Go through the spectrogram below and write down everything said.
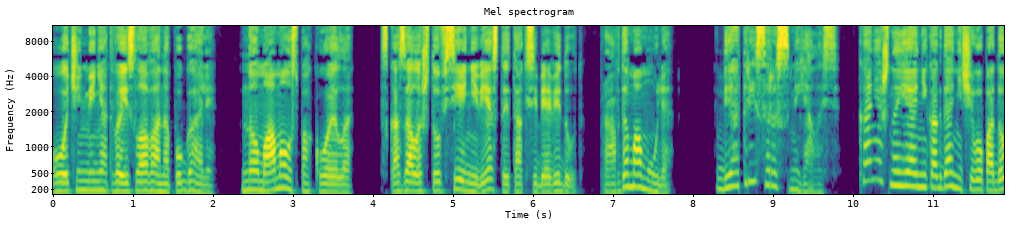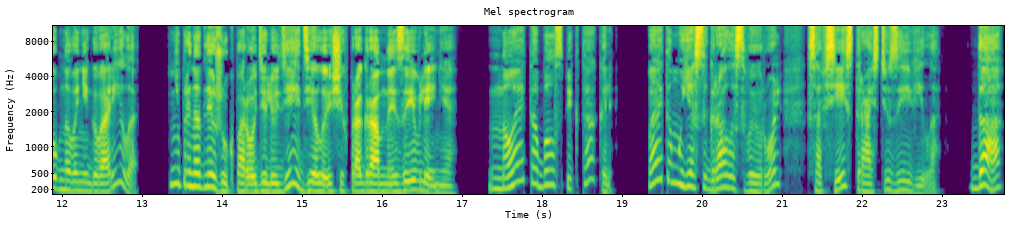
Очень меня твои слова напугали, но мама успокоила, сказала, что все невесты так себя ведут. Правда, мамуля?» Беатриса рассмеялась. Конечно, я никогда ничего подобного не говорила, не принадлежу к породе людей, делающих программные заявления. Но это был спектакль, поэтому я сыграла свою роль, со всей страстью заявила. Да,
